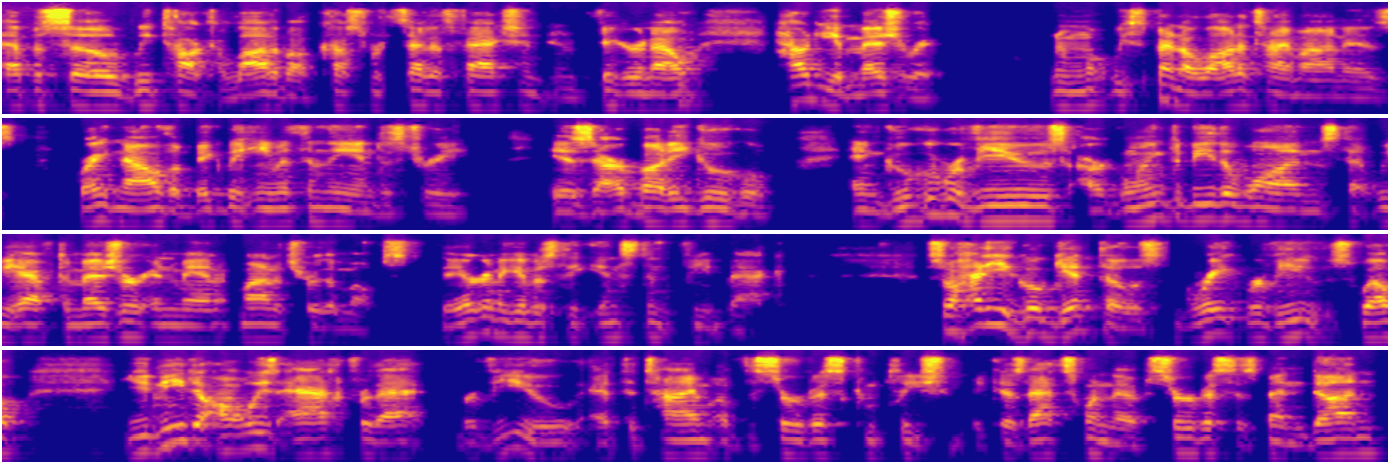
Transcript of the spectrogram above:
episode, we talked a lot about customer satisfaction and figuring out how do you measure it. And what we spend a lot of time on is right now, the big behemoth in the industry is our buddy Google. And Google reviews are going to be the ones that we have to measure and man- monitor the most. They are going to give us the instant feedback. So, how do you go get those great reviews? Well, you need to always ask for that review at the time of the service completion because that's when the service has been done.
